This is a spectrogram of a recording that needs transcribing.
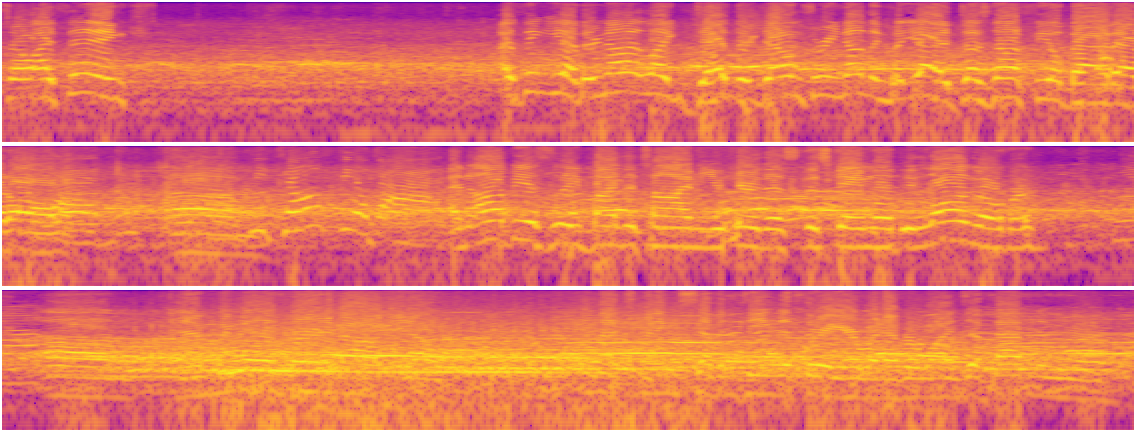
so I think, I think yeah, they're not like dead. They're down three nothing, but yeah, it does not feel bad at all. Um, we don't feel bad. And obviously, by the time you hear this, this game will be long over, Yeah. um, and we will have heard about you know the Mets winning 17 to three or whatever winds up happening here.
